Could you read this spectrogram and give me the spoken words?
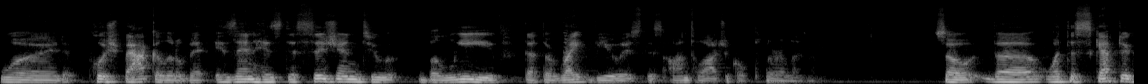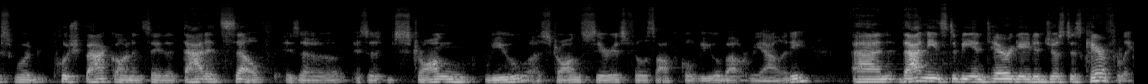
would push back a little bit is in his decision to believe that the right view is this ontological pluralism. So the what the skeptics would push back on and say that that itself is a is a strong view, a strong, serious philosophical view about reality, and that needs to be interrogated just as carefully.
